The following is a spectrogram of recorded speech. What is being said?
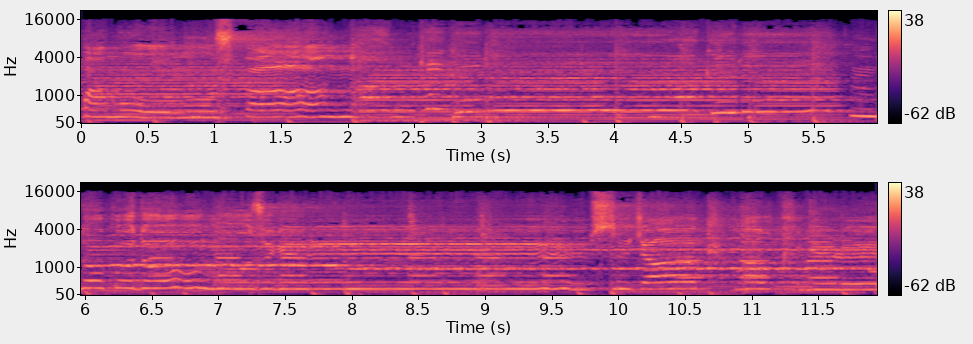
pamuğumuzdan Hangi gülü, o gülü? Dokuduğumuz gülü Sıcak halk gülü.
